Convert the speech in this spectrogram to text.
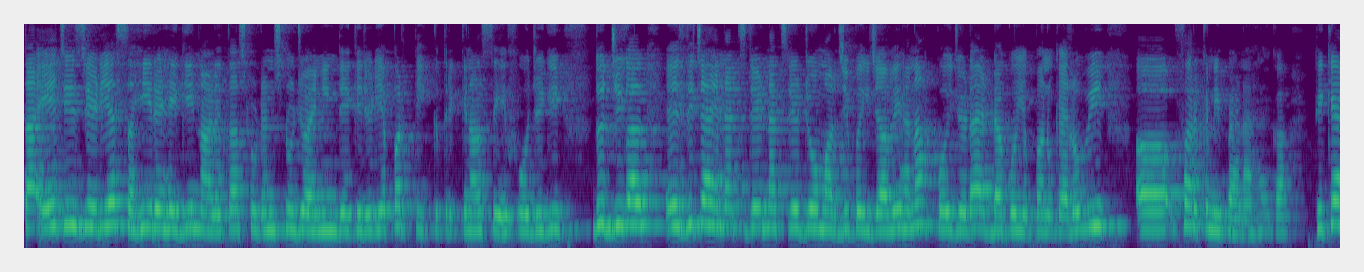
ਤਾਂ ਇਹ ਚੀਜ਼ ਜਿਹੜੀ ਹੈ ਸਹੀ ਰਹੇਗੀ, ਨਾਲੇ ਤਾਂ ਸਟੂਡੈਂਟਸ ਨੂੰ ਜੁਆਇਨਿੰਗ ਦੇ ਕੇ ਜਿਹੜੀ ਹੈ ਭਰਤੀ ਇੱਕ ਤਰੀਕੇ ਨਾਲ ਸੇਫ ਹੋ ਜਾਏਗੀ। ਦੂਜੀ ਗੱਲ, ਇਸ ਦੀ ਚਾਹੇ ਨੈਕਸਟ ਡੇਟ ਨੈਕਸਟ ਡੇਟ ਜੋ ਮਰਜ਼ੀ ਪਈ ਜਾਵੇ ਹੈ ਨਾ ਕੋਈ ਜਿਹੜਾ ਐਡਾ ਕੋਈ ਆਪਾਂ ਨੂੰ ਕਹਿ ਲਓ ਵੀ ਫ਼ਰਕ ਨਹੀਂ ਪੈਣਾ ਹੈਗਾ। ਠੀਕ ਹੈ?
